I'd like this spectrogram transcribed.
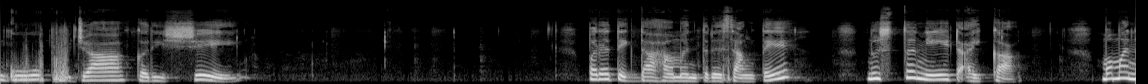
गोपूजा करिष्ये. परत एकदा हा मंत्र सांगते. नुसतं नीट ऐका. मम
